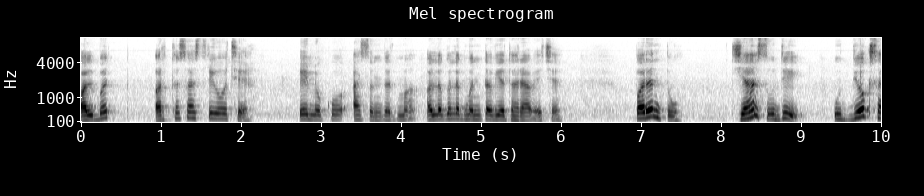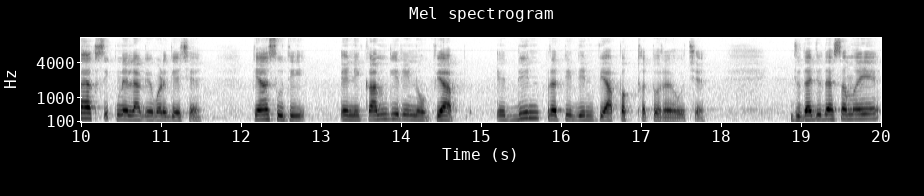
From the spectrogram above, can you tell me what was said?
અલબત્ત, અર્થશાસ્ત્રીઓ છે, એ લોકો આ સંદર્ભમાં અલગ અલગ મંતવ્ય ધરાવે છે. પરંતુ, જ્યાં સુધી ઉદ્યોગ સાહસિકને લાગે વળગે છે, ત્યાં સુધી એની કામગીરીનો વ્યાપ એ દિન પ્રતિદિન વ્યાપક થતો રહ્યો છે. જુદા જુદા સમયે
